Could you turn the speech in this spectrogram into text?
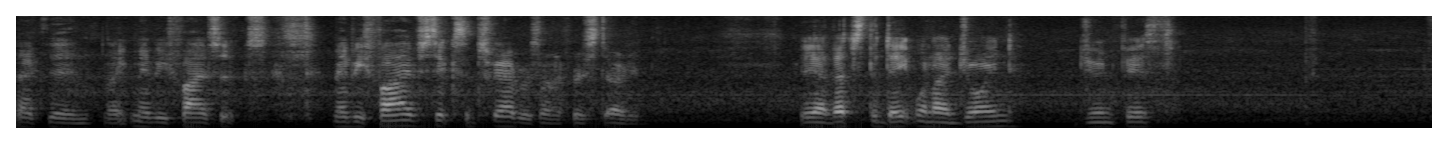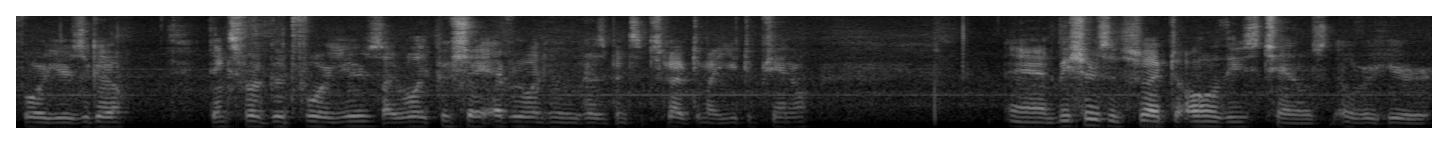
back then, like maybe 5 6 maybe 5 6 subscribers when I first started. Yeah, that's the date when I joined, June 5th. 4 years ago. Thanks for a good 4 years. I really appreciate everyone who has been subscribed to my YouTube channel. And be sure to subscribe to all of these channels over here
